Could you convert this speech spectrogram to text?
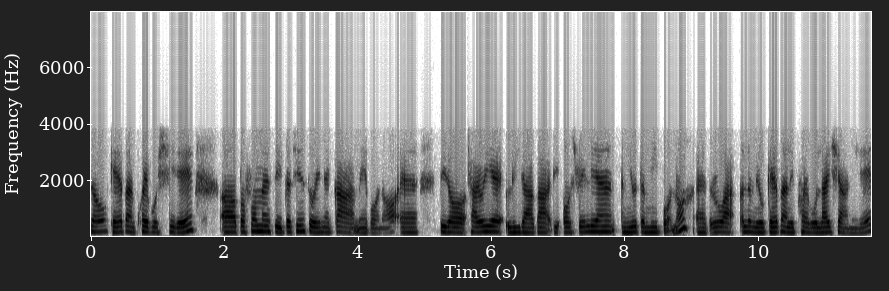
ဆုံးဂဲဘန်ခွဲဖို့ရှိတယ်အာ performance တွေတချင်းဆိုရင်လည်းကရမယ်ပေါ့နော်အဲပြီးတော့ခြားတို့ရဲ့ leader ကဒီ Australian အမျိုးသမီးပေါ့နော်အဲသူတို့ကအဲ့လိုမျိုးဂဲဘန်လေးဖွဲ့ဖို့လိုက်ရှာနေတယ်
